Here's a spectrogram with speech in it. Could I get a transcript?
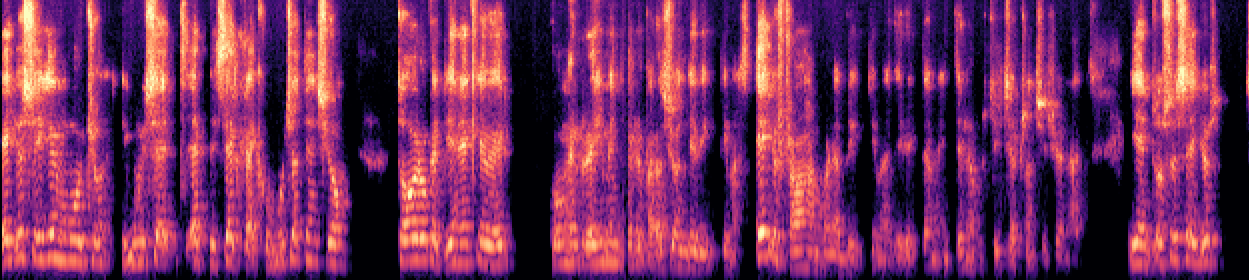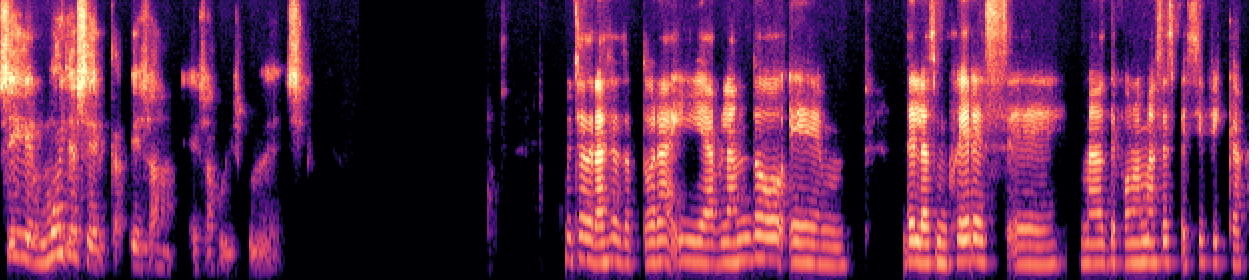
ellos siguen mucho y muy cerca y con mucha atención todo lo que tiene que ver con el régimen de reparación de víctimas. Ellos trabajan con las víctimas directamente en la justicia transicional. Y entonces ellos siguen muy de cerca esa, esa jurisprudencia. Muchas gracias, doctora. Y hablando em, de las mujeres eh, más, de forma más específica,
